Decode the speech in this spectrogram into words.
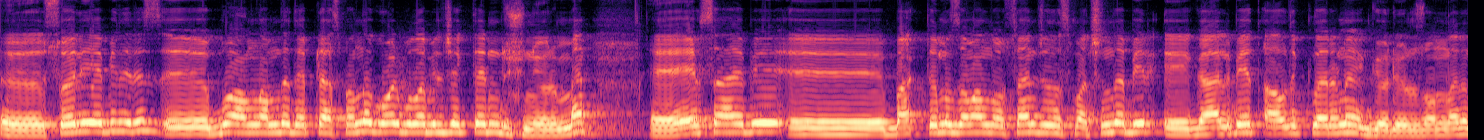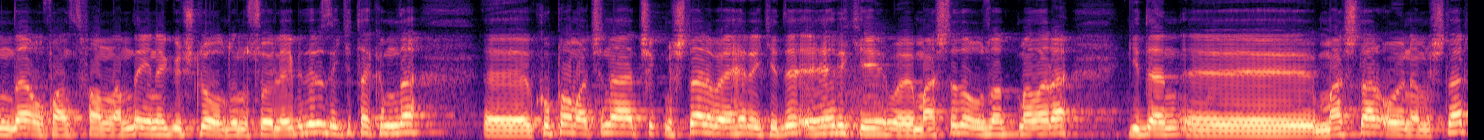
e, söyleyebiliriz. E, bu anlamda deplasmanda gol bulabileceklerini düşünüyorum ben. E, ev sahibi e, baktığımız zaman Los Angeles maçında bir e, galibiyet aldıklarını görüyoruz. Onların da ofansif anlamda yine güçlü olduğunu söyleyebiliriz. İki takım da e, kupa maçına çıkmışlar ve her iki de her iki e, maçta da uzatmalara giden e, maçlar oynamışlar.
